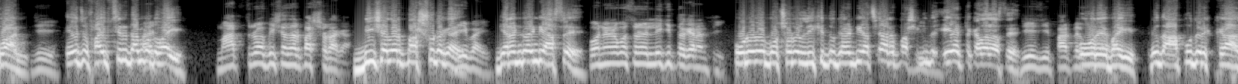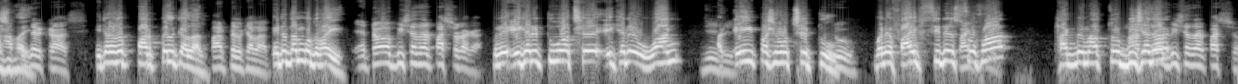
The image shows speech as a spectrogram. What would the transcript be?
ওয়ান জি। এই হচ্ছে ফাইভ সিটের দাম কত ভাই? মাত্র বিশ হাজার পাঁচশো টাকা। বিশ হাজার পাঁচশো ভাই। গ্যারান্টি ওয়ারেন্টি আছে? পনেরো বছরের লিখিত গ্যারান্টি পনেরো বছরের লিখিত গ্যারান্টি আছে আর পাশে কিন্তু এই একটা কালার আছে। জি জি পার্পেল ওরে ভাই এটা তো আপুদের ক্রাশ ভাই। ক্রাশ এটা হলো পার্পেল কালার পার্পেল কালার এটার দাম কত ভাই? এটাও বিশ হাজার পাঁচশো টাকা। মানে এখানে টু আছে এখানে ওয়ান আর এই পাশে হচ্ছে টু। মানে ফাইভ সিটের সোফা থাকবে মাত্র বিশ হাজার বিশ হাজার পাঁচশো।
